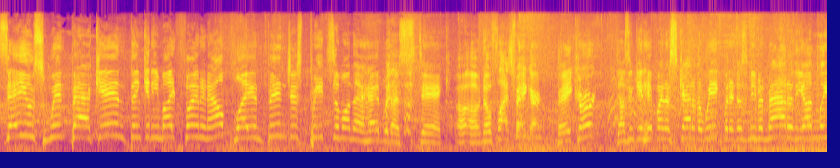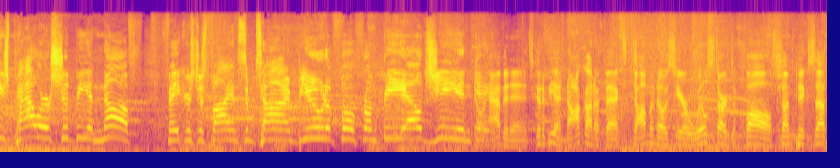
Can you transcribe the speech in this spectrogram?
Zeus went back in thinking he might find an outplay, and Bin just beats him on the head with a stick. Uh-oh, no flash Faker. Baker doesn't get hit by the scatter of the week, but it doesn't even matter. The unleashed power should be enough. Faker's just buying some time. Beautiful from BLG and Don't have it in. It's going to be a knock-on effect. Dominoes here will start to fall. Xun picks up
